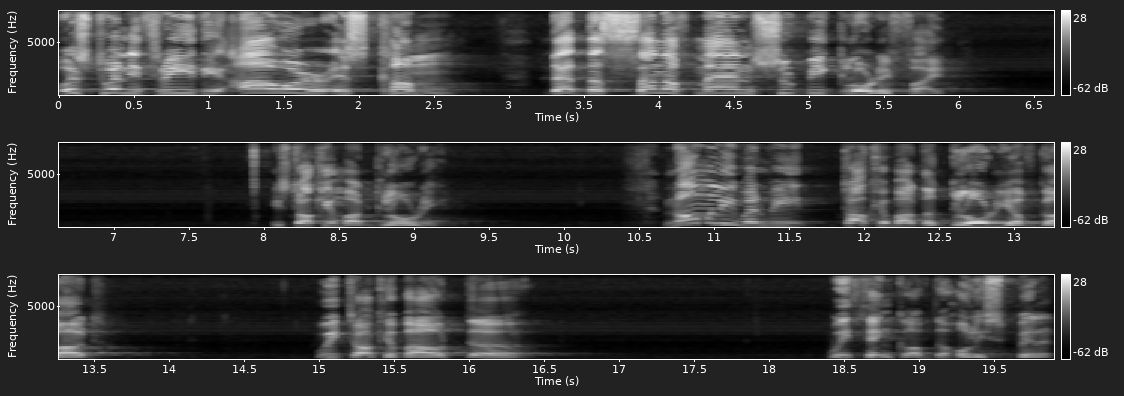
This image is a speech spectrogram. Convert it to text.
Verse 23 the hour is come that the Son of Man should be glorified. He's talking about glory. Normally, when we talk about the glory of God, we talk about the, we think of the Holy Spirit,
